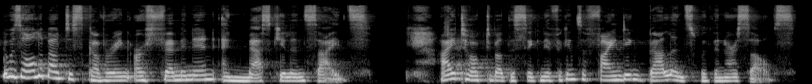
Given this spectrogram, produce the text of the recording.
it was all about discovering our feminine and masculine sides. I talked about the significance of finding balance within ourselves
